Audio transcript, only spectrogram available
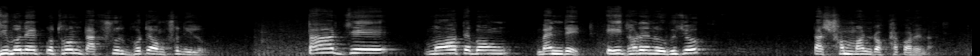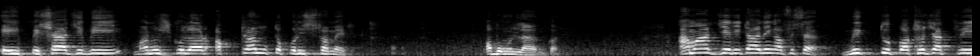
জীবনের প্রথম ডাকসুর ভোটে অংশ নিল, তার যে মত এবং ম্যান্ডেট এই ধরনের অভিযোগ তার সম্মান রক্ষা করে না। এই পেশাজীবী মানুষগুলোর অক্লান্ত পরিশ্রমের অবমূল্যায়ন করে। আমার যে রিটার্নিং অফিসার মৃত্যু পথযাত্রী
